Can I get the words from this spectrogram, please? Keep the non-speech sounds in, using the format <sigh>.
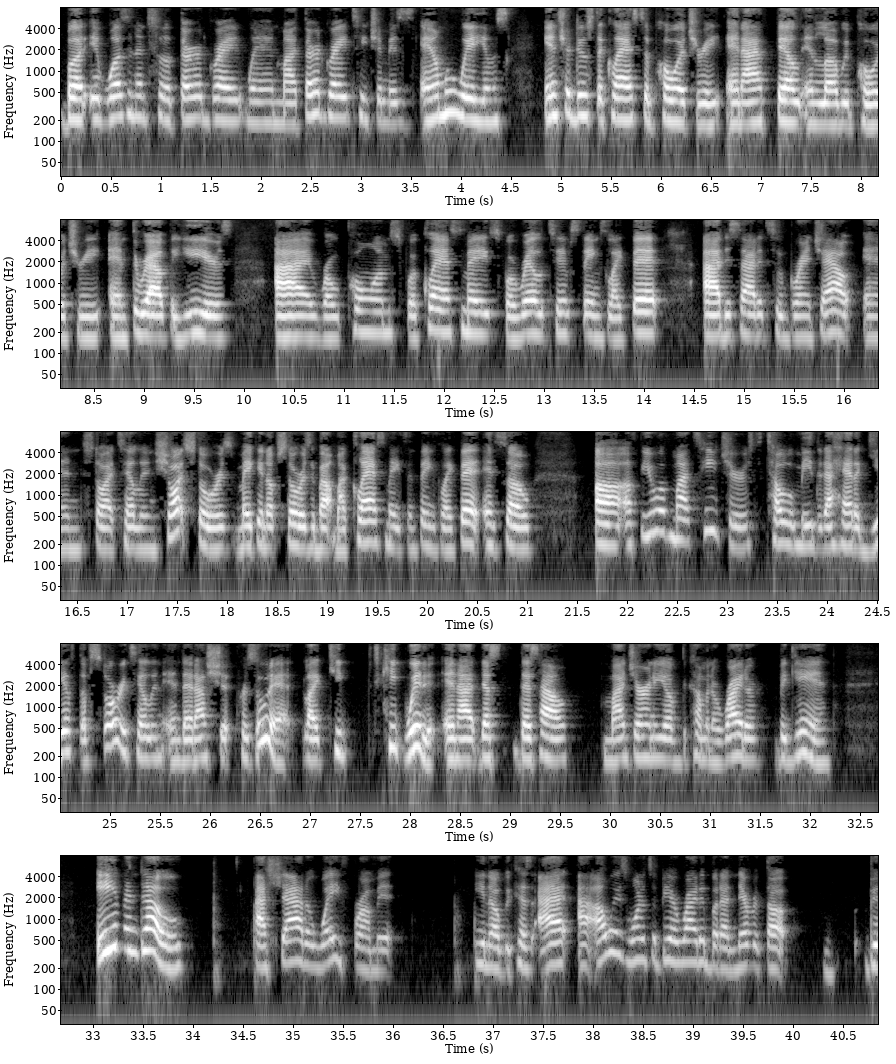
But it wasn't until third grade when my third grade teacher, Ms. Elma Williams, introduced the class to poetry, and I fell in love with poetry. And throughout the years, I wrote poems for classmates, for relatives, things like that. I decided to branch out and start telling short stories, making up stories about my classmates and things like that. And so uh, a few of my teachers told me that I had a gift of storytelling and that I should pursue that, like keep keep with it. And I that's that's how my journey of becoming a writer began. Even though I shied away from it, you know, because I I always wanted to be a writer, but I never thought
